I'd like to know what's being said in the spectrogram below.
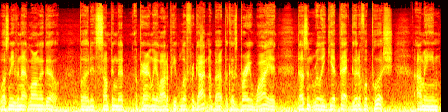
Wasn't even that long ago but it's something that apparently a lot of people have forgotten about because Bray Wyatt doesn't really get that good of a push. I mean,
